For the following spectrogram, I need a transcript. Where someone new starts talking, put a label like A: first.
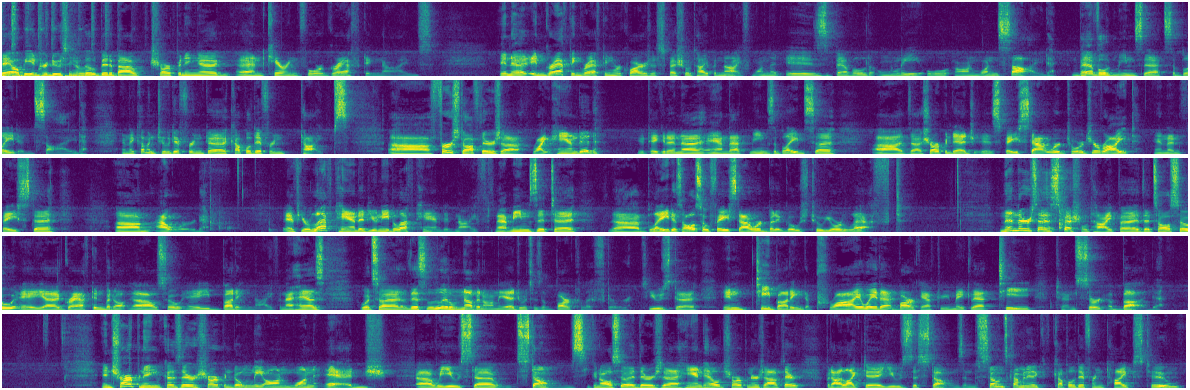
A: Today I'll be introducing a little bit about sharpening uh, and caring for grafting knives. In, uh, in grafting, grafting requires a special type of knife, one that is beveled only or on one side. Beveled means that's a bladed side. And they come in two different, a uh, couple different types. Uh, first off, there's a right-handed. You take it in, uh, and that means the blades, uh, the sharpened edge is faced outward towards your right, and then faced uh, um, outward. If you're left-handed, you need a left-handed knife. That means that uh, the blade is also faced outward, but it goes to your left. And then there's a special type uh, that's also a uh, grafting, but also a budding knife. And that has what's uh, this little nubbin on the edge, which is a bark lifter. It's used uh, in T-budding to pry away that bark after you make that T to insert a bud. In sharpening, because they're sharpened only on one edge, uh, we used uh, stones. You can also, there's uh, handheld sharpeners out there, but I like to use the stones. And the stones come in a couple of different types too,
